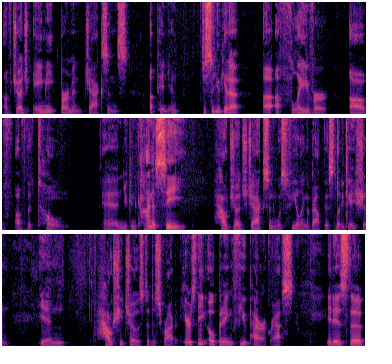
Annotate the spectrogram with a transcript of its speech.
of Judge Amy Berman Jackson's opinion, just so you get a, a, a flavor of, of the tone. And you can kind of see how Judge Jackson was feeling about this litigation in how she chose to describe it. Here's the opening few paragraphs. It is the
